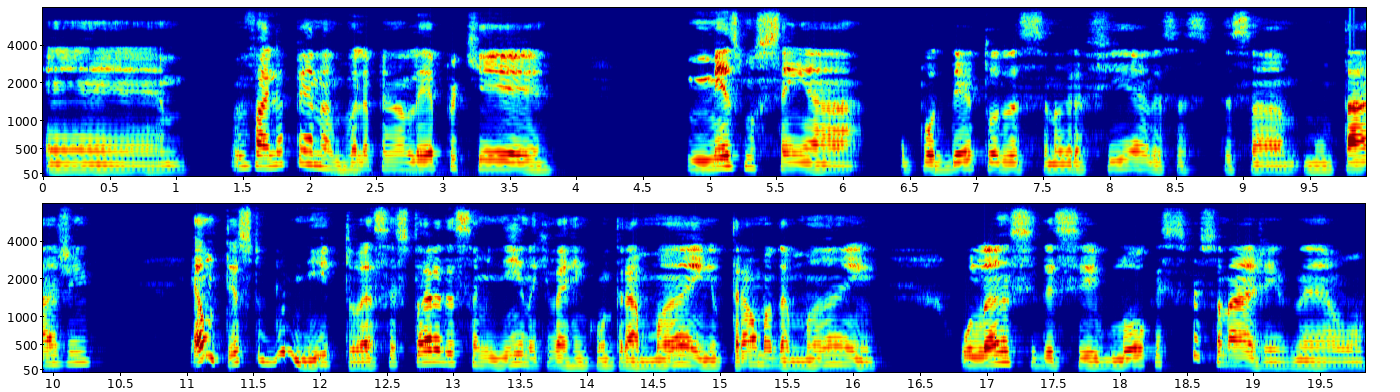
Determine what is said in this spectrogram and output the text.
É, vale a pena, vale a pena ler porque mesmo sem a, o poder todo dessa cenografia, dessa, dessa montagem, é um texto bonito. Essa história dessa menina que vai reencontrar a mãe, o trauma da mãe, o lance desse louco, esses personagens, né? O,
